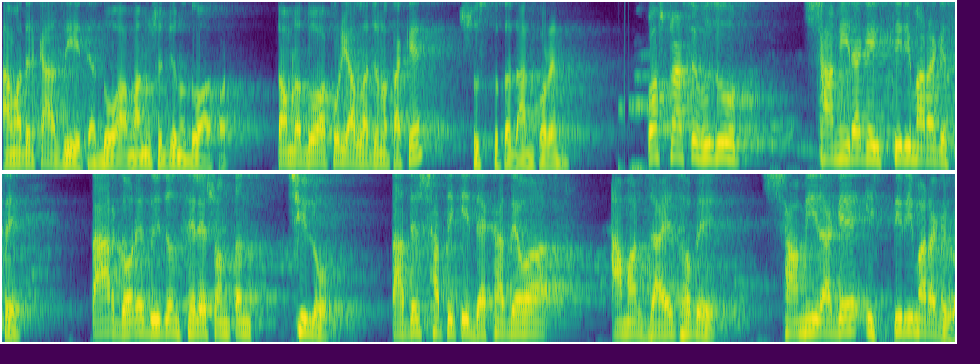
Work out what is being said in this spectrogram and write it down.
আমাদের কাজই এটা, দোয়া, মানুষের জন্য দোয়া কর। তো আমরা দোয়া করি, আল্লাহ যেন তাকে সুস্থতা দান করেন। প্রশ্ন আছে হুজুর, স্বামীর আগে স্ত্রী মারা গেছে, তার ঘরে দুইজন ছেলে সন্তান ছিল, তাদের সাথে কি দেখা দেওয়া আমার জায়েজ হবে? স্বামীর আগে স্ত্রী মারা গেল,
